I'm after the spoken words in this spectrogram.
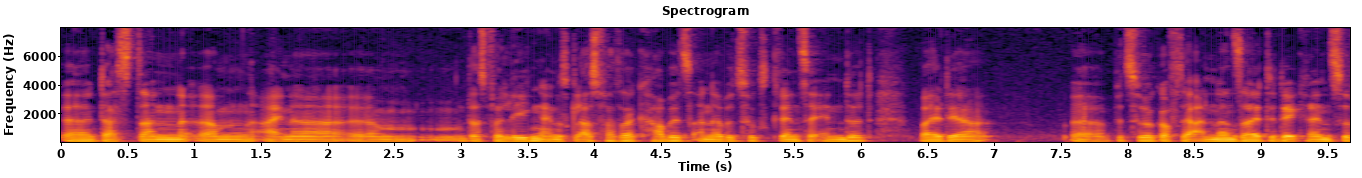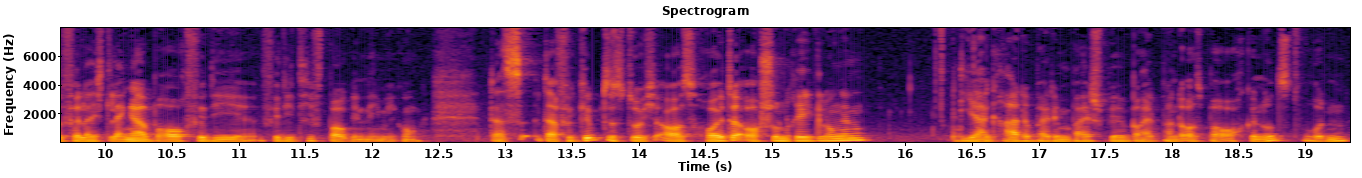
äh, dass dann ähm, eine, ähm, das Verlegen eines Glasfaserkabels an der Bezirksgrenze endet, weil der äh, Bezirk auf der anderen Seite der Grenze vielleicht länger braucht für die, für die Tiefbaugenehmigung. Das, dafür gibt es durchaus heute auch schon Regelungen, die ja gerade bei dem Beispiel Breitbandausbau auch genutzt wurden.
